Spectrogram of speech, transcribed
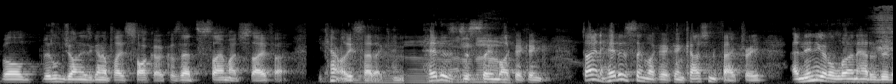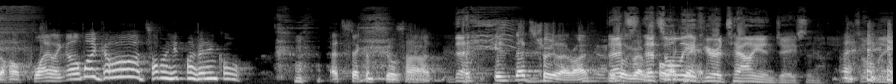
well, little Johnny's going to play soccer because that's so much safer. You can't really say that. Can you? Headers just seem like a con- don't headers seem like a concussion factory, and then you got to learn how to do the whole flailing. Oh my god, someone hit my ankle. that second skill's hard. That- But that's true though, right? That's only if you're Italian, Jason. That's only.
